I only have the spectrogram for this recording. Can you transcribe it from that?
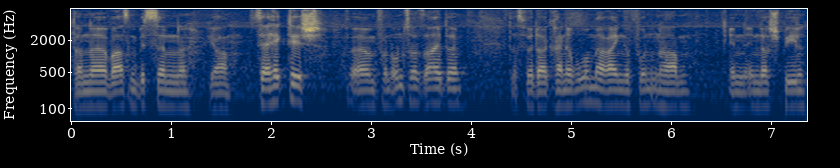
Dann war es ein bisschen ja, sehr hektisch von unserer Seite, dass wir da keine Ruhe mehr reingefunden haben in, in das Spiel.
